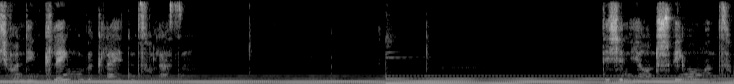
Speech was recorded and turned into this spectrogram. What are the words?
dich von den Klängen begleiten zu lassen. Dich in ihren Schwingungen zu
